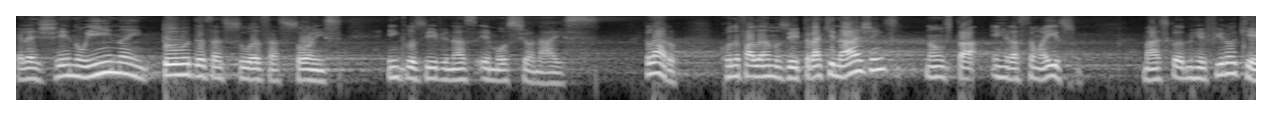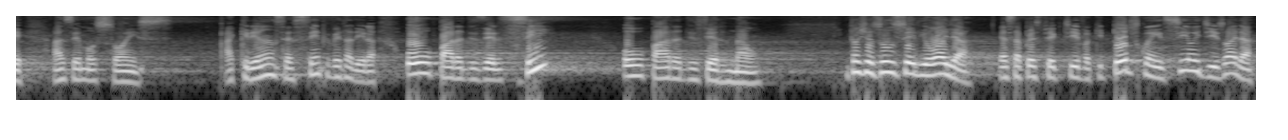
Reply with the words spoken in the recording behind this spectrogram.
Ela é genuína em todas as suas ações, inclusive nas emocionais. Claro, quando falamos de traquinagens, não está em relação a isso, mas eu me refiro a quê? As emoções. A criança é sempre verdadeira, ou para dizer sim, ou para dizer não. Então Jesus ele olha essa perspectiva que todos conheciam e diz: olha,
